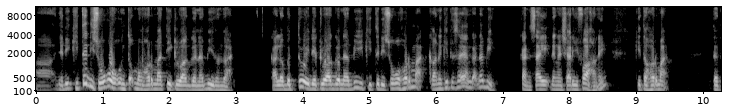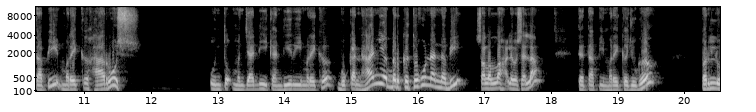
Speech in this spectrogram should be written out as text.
Ha, jadi kita disuruh untuk menghormati keluarga Nabi, tuan-tuan kalau betul dia keluarga Nabi, kita disuruh hormat kerana kita sayang kat Nabi. Kan Said dengan Syarifah ni, kita hormat. Tetapi mereka harus untuk menjadikan diri mereka bukan hanya berketurunan Nabi sallallahu alaihi wasallam tetapi mereka juga perlu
